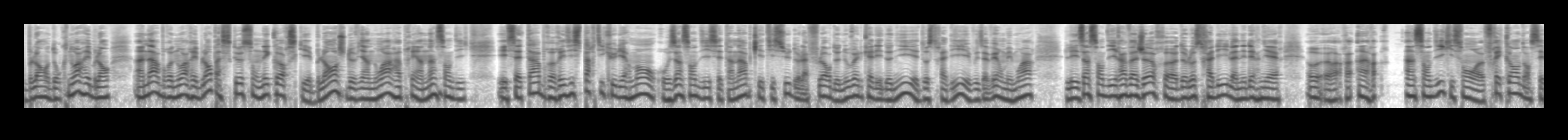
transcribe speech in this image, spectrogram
blanc, donc noir et blanc. Un arbre noir et blanc parce que son écorce qui est blanche devient noire après un incendie. Et cet arbre résiste particulièrement aux incendies. C'est un arbre qui est issu de la flore de Nouvelle-Calédonie et d'Australie. Et vous avez en mémoire les incendies ravageurs euh, de l'Australie l'année dernière. Euh, incendies qui sont euh, fréquents dans ces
